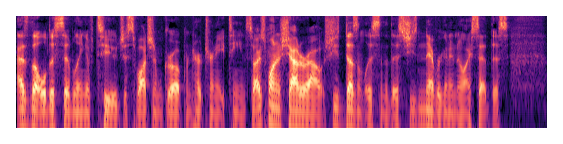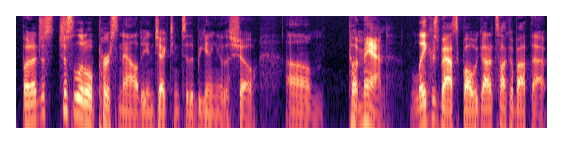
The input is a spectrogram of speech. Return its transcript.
as the oldest sibling of two, just watching him grow up and her turn 18. So I just want to shout her out. She doesn't listen to this. She's never going to know I said this, but uh, just just a little personality injecting to the beginning of the show. Um, but man, Lakers basketball, we got to talk about that.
